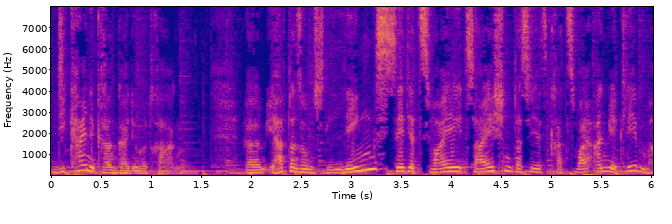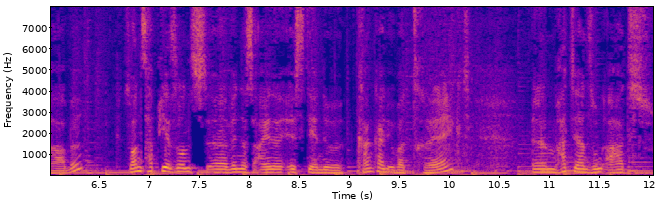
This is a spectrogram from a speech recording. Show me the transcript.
die keine Krankheit übertragen. Ähm, ihr habt dann sonst links, seht ihr zwei Zeichen, dass ich jetzt gerade zwei an mir kleben habe. Sonst habt ihr sonst, äh, wenn das einer ist, der eine Krankheit überträgt, ähm, hat er dann so eine Art,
